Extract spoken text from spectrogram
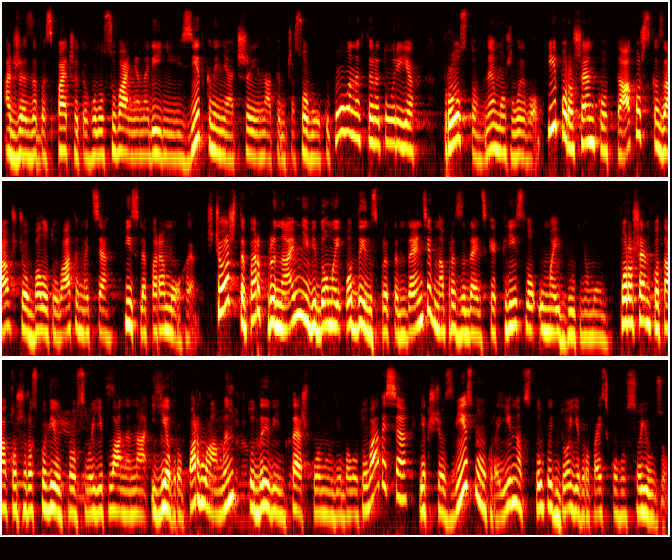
адже забезпечити голосування на лінії зіткнення чи на тимчасово окупованих територіях просто неможливо. І Порошенко також сказав, що балотуватиметься після перемоги. Що ж, тепер принаймні відомий один з претендентів на президентське крісло у майбутньому. Порошенко також розповів про свої плани на Європарламент. Туди він теж планує балотуватися, якщо звісно Україна вступить до Європейського союзу.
